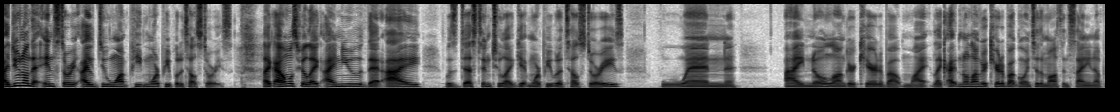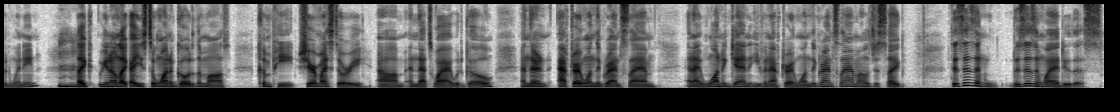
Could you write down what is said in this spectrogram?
I do know that in story I do want pe- more people to tell stories. Like I almost feel like I knew that I was destined to like get more people to tell stories when I no longer cared about my like I no longer cared about going to the moth and signing up and winning. Like you know, like I used to want to go to the moth, compete, share my story, um, and that's why I would go. And then after I won the Grand Slam, and I won again, even after I won the Grand Slam, I was just like, this isn't this isn't why I do this.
